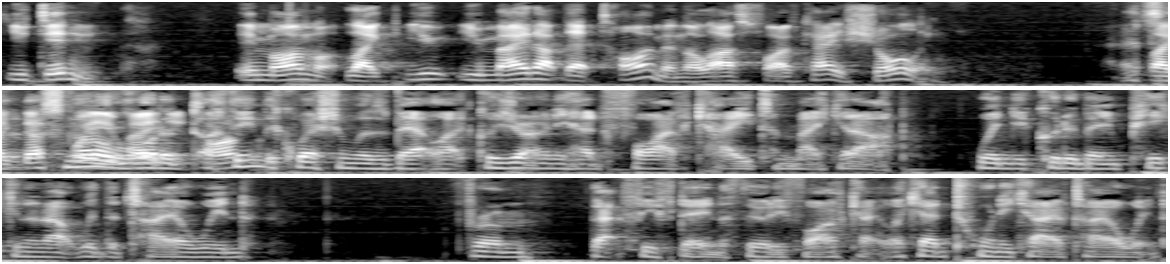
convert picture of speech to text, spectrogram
You didn't. In my mind, like you, you made up that time in the last five k. Surely, It's, Like, that's not a lot made of. I think the question was about like because you only had five k to make it up when you could have been picking it up with the tailwind from that fifteen to thirty five k. Like you had twenty k of tailwind.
